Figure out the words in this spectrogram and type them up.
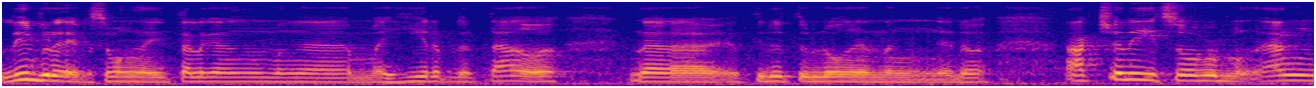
libre sa mga talagang mga mahirap na tao na tinutulungan ng ano. Actually, it's over ang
